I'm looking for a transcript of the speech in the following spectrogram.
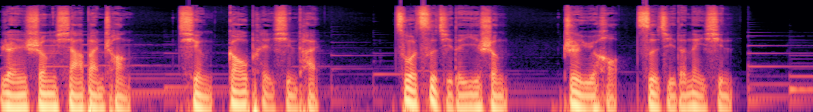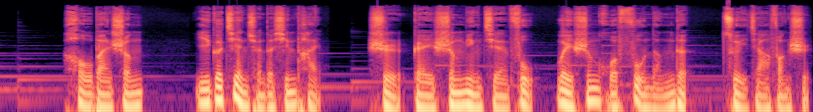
人生下半场，请高配心态，做自己的医生，治愈好自己的内心。后半生，一个健全的心态，是给生命减负。为生活赋能的最佳方式。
